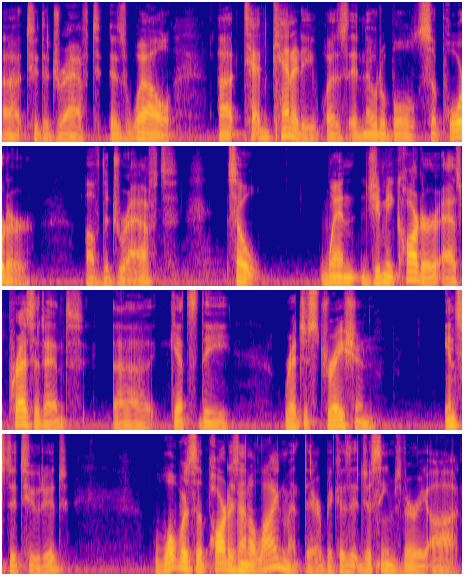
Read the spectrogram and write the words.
uh, to the draft as well. Uh, Ted Kennedy was a notable supporter of the draft. So when Jimmy Carter, as president, uh, gets the registration instituted, what was the partisan alignment there? Because it just seems very odd.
